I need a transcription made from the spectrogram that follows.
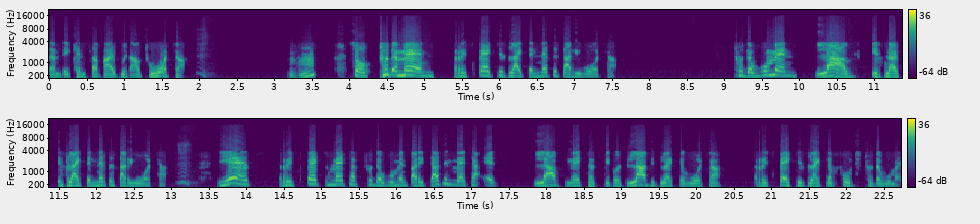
than they can survive without water. Mhm. So to the man, respect is like the necessary water. To the woman, love is not is like the necessary water. Mm. Yes, respect matters to the woman, but it doesn't matter as love matters because love is like the water, respect is like the food to the woman.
